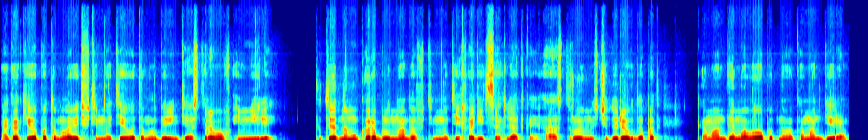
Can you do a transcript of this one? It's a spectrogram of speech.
А как его потом ловить в темноте в этом лабиринте островов и милей? Тут и одному кораблю надо в темноте ходить с оглядкой, а строим из четырех да под командой малоопытного командира,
